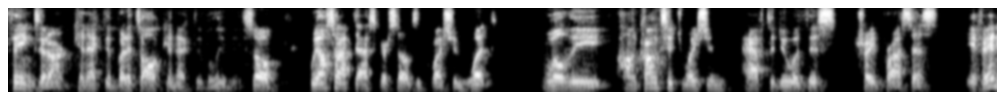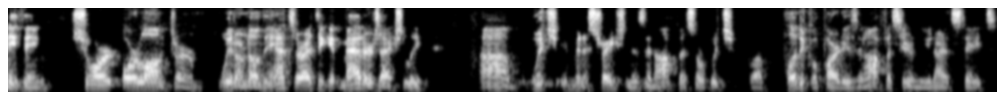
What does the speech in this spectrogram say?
things that aren't connected, but it's all connected, believe me. So we also have to ask ourselves the question: What will the Hong Kong situation have to do with this trade process, if anything, short or long term? We don't know the answer. I think it matters actually um, which administration is in office or which uh, political party is in office here in the United States.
